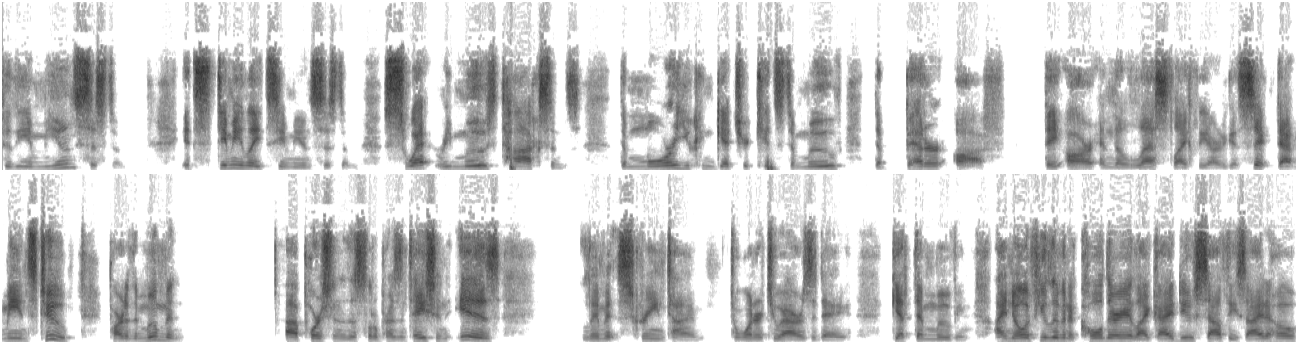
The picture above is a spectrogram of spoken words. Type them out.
to the immune system. It stimulates the immune system. Sweat removes toxins. The more you can get your kids to move, the better off they are and the less likely are to get sick. That means, too, part of the movement uh, portion of this little presentation is limit screen time to one or two hours a day. Get them moving. I know if you live in a cold area like I do, southeast Idaho,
